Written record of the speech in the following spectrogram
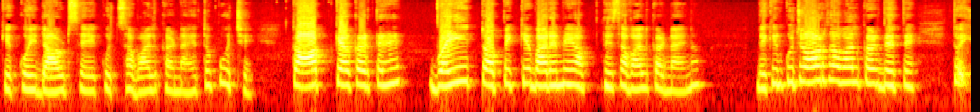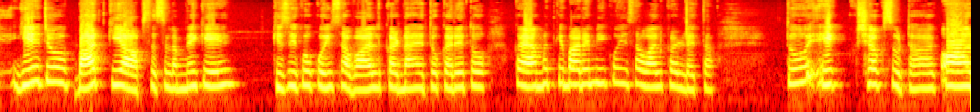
کہ کوئی ڈاؤٹس ہے کچھ سوال کرنا ہے تو پوچھیں تو آپ کیا کرتے ہیں؟ وہی ٹاپک کے بارے میں آپ نے سوال کرنا ہے نا۔ لیکن کچھ اور سوال کر دیتے۔ ہیں تو یہ جو بات کیا آپ سے وسلم نے کہ کسی کو کوئی سوال کرنا ہے تو کرے تو قیامت کے بارے میں کوئی سوال کر لیتا۔ تو ایک شخص اٹھا اور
